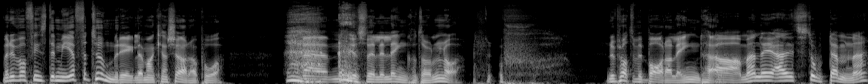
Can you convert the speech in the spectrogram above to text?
Men du, vad finns det mer för tumregler man kan köra på? Med, med just vad gäller längdkontrollen då? Nu pratar vi bara längd här. ja, men det är ett stort ämne.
